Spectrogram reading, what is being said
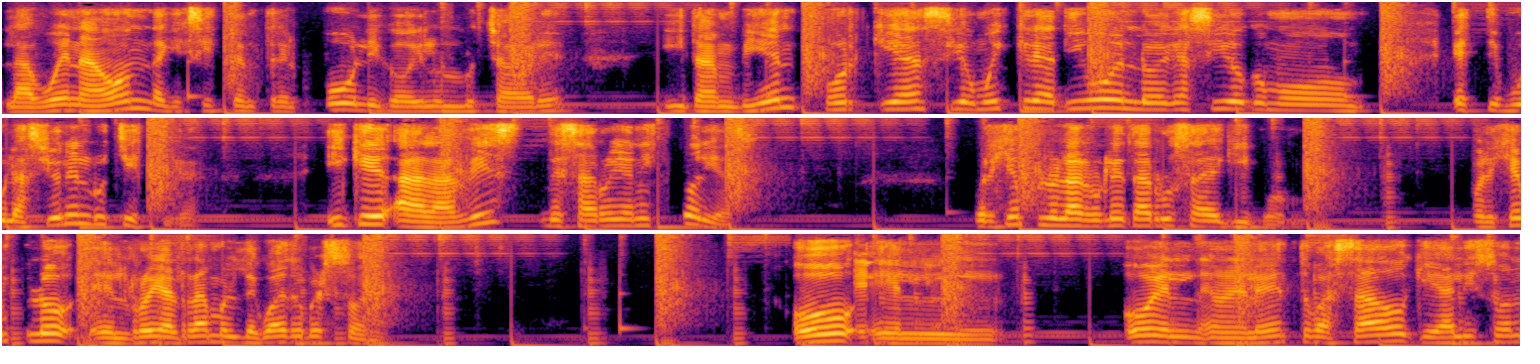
la buena onda que existe entre el público y los luchadores, y también porque han sido muy creativos en lo que ha sido como estipulaciones luchísticas, y que a la vez desarrollan historias. Por ejemplo, la ruleta rusa de equipo. Por ejemplo, el Royal Rumble de cuatro personas. O el, o el, en el evento pasado que Allison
